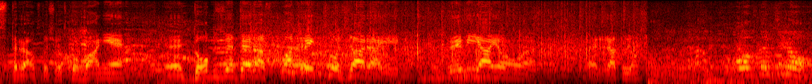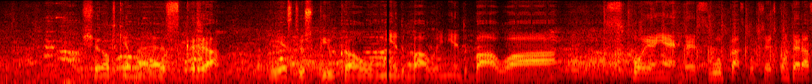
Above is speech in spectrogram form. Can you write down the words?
Strauss. Dośrodkowanie. Dobrze teraz Patryk Koziara i wybijają. Ratują się. Środkiem skra. Jest już piłka u niedbały, niedbała. Spojenie e, słupka z poprzeczką. Teraz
